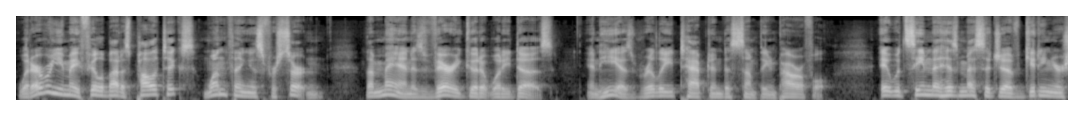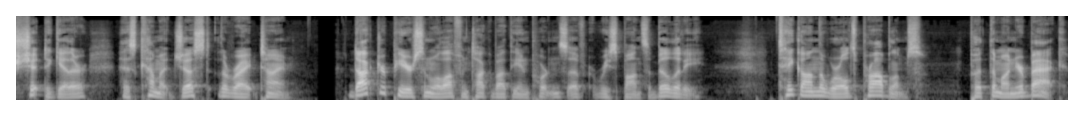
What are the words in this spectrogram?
Whatever you may feel about his politics, one thing is for certain the man is very good at what he does, and he has really tapped into something powerful. It would seem that his message of getting your shit together has come at just the right time. Dr. Peterson will often talk about the importance of responsibility. Take on the world's problems, put them on your back.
